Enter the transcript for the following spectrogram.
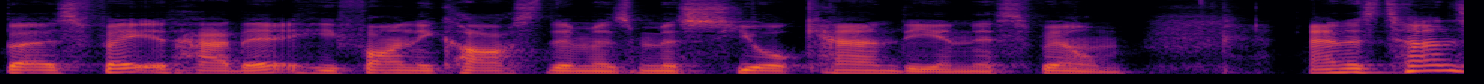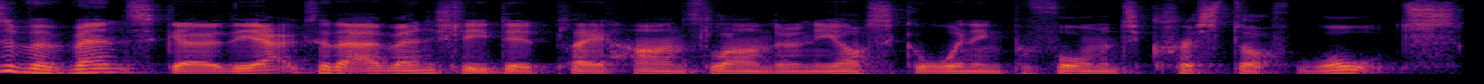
But as fate had had it, he finally casted him as Monsieur Candie in this film. And as turns of events go, the actor that eventually did play Hans Landa in the Oscar-winning performance Christoph Waltz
